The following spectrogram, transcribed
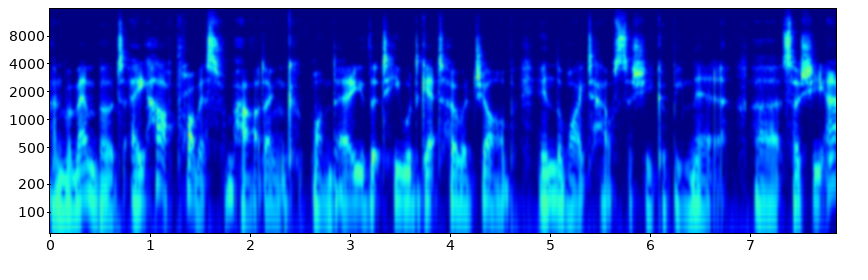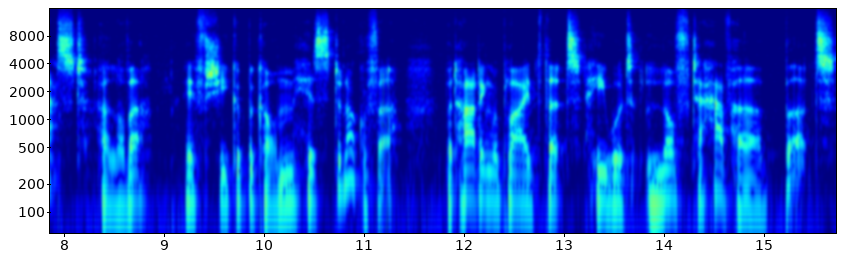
and remembered a half promise from Harding one day that he would get her a job in the White House so she could be near. Uh, so she asked her lover if she could become his stenographer. But Harding replied that he would love to have her, but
